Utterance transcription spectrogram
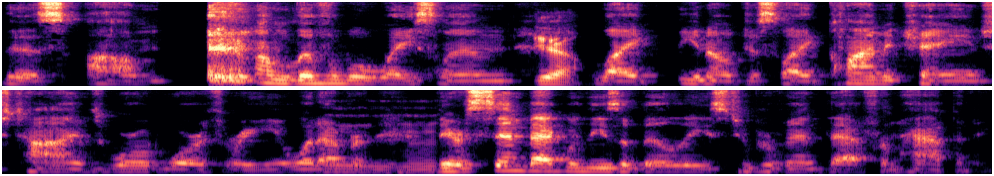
this um, unlivable wasteland, Yeah. like you know, just like climate change times World War Three or whatever. Mhm. They're sent back with these abilities to prevent that from happening.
